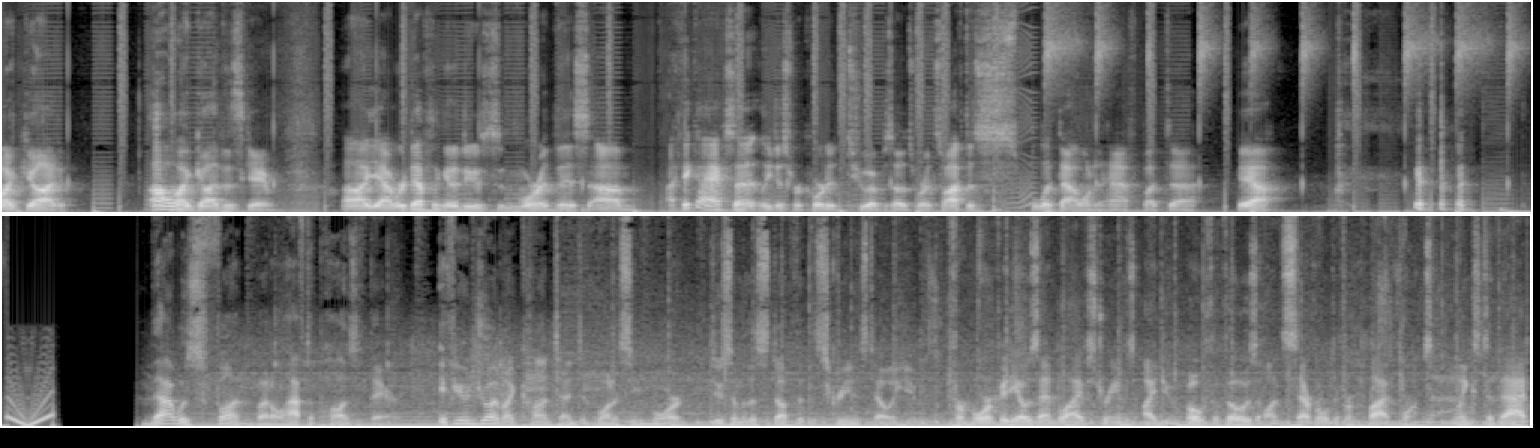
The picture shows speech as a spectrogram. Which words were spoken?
my god. Oh my god, this game. Uh, yeah, we're definitely going to do more of this. Um, I think I accidentally just recorded two episodes worth, so I have to split that one in half, but, uh, yeah. that was fun, but I'll have to pause it there. If you enjoy my content and want to see more, do some of the stuff that the screen is telling you. For more videos and live streams, I do both of those on several different platforms. Links to that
